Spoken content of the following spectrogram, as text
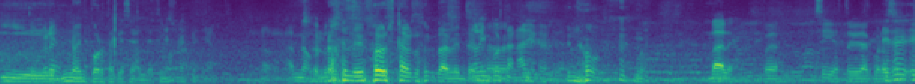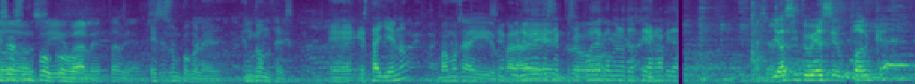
Y no importa que sea el décimo. No, no, no importa absolutamente No le importa a nadie en realidad. No. Vale, pues sí, estoy de acuerdo. Eso, con eso es todo, un poco. Sí, vale, está bien. Esa es un poco la idea. Entonces, eh, está lleno. Vamos a ir Se, para yo creo que se, se puede comer una tortilla rápida. Yo si tuviese un podcast,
